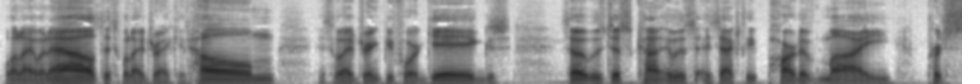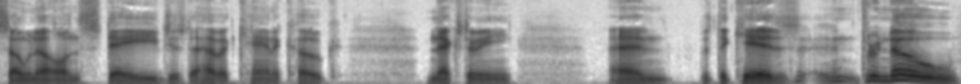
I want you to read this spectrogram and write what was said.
when I went out. It's what I drank at home. It's what I drink before gigs. So it was just kind of, it was, it's actually part of my persona on stage is to have a can of Coke next to me. And with the kids, through no,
